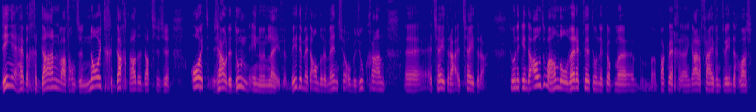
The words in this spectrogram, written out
dingen hebben gedaan waarvan ze nooit gedacht hadden dat ze ze ooit zouden doen in hun leven. Bidden met andere mensen, op bezoek gaan, uh, et cetera, et cetera. Toen ik in de autohandel werkte, toen ik op mijn pakweg een jaar of 25 was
